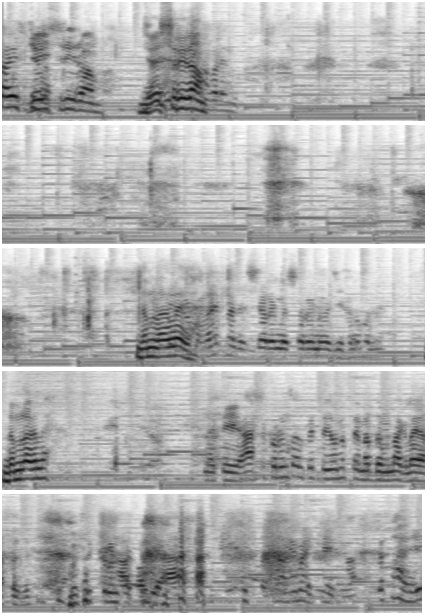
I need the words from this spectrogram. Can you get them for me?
जय श्रीराम. जय श्रीराम. दम लागलाय? शरण शरण जे हनुमान दम लागलाय? नाही ते असं करून चालतंय त्याच्यावर त्यांना दम लागलाय असं. करून आहे माहिती आहे का? कसं आहे?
